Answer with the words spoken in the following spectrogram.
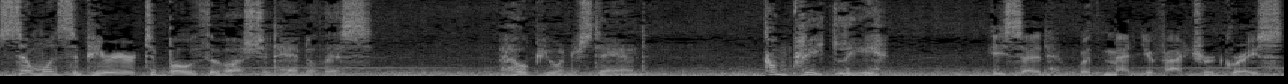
Someone superior to both of us should handle this. I hope you understand. Completely, he said with manufactured grace.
